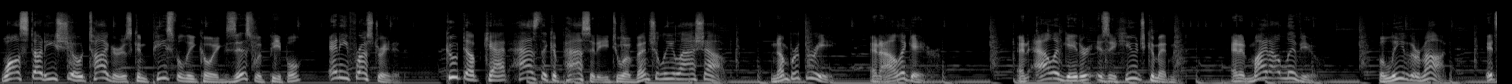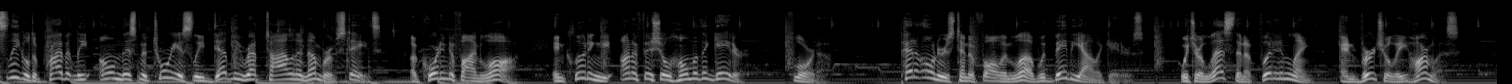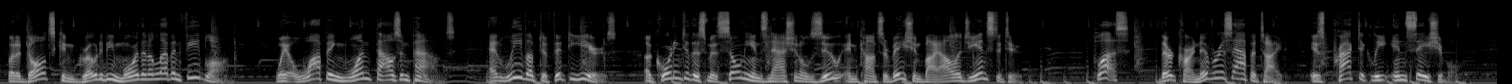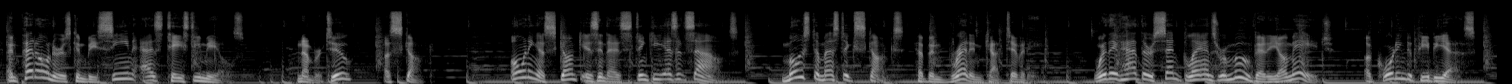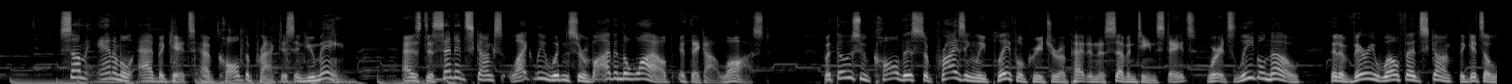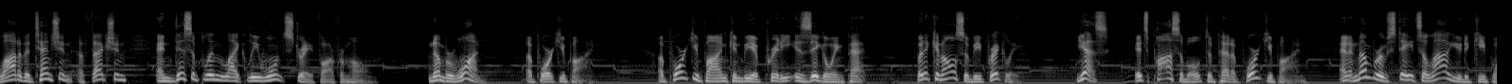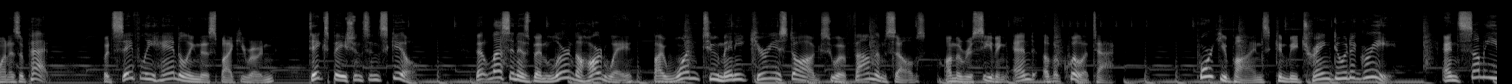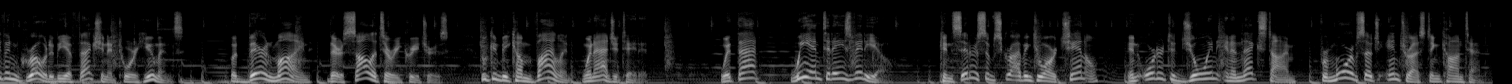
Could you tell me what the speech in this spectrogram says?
While studies show tigers can peacefully coexist with people, any frustrated, cooped up cat has the capacity to eventually lash out. Number 3. An alligator. An alligator is a huge commitment, and it might outlive you. Believe it or not, it's legal to privately own this notoriously deadly reptile in a number of states, according to FindLaw, including the unofficial home of the gator, Florida. Pet owners tend to fall in love with baby alligators, which are less than a foot in length and virtually harmless. But adults can grow to be more than 11 feet long, weigh a whopping 1,000 pounds, and live up to 50 years, according to the Smithsonian's National Zoo and Conservation Biology Institute. Plus, their carnivorous appetite is practically insatiable, and pet owners can be seen as tasty meals. Number 2. A skunk. Owning a skunk isn't as stinky as it sounds. Most domestic skunks have been bred in captivity, where they've had their scent glands removed at a young age, according to PBS. Some animal advocates have called the practice inhumane, as descented skunks likely wouldn't survive in the wild if they got lost. But those who call this surprisingly playful creature a pet in the 17 states where it's legal know that a very well-fed skunk that gets a lot of attention, affection, and discipline likely won't stray far from home. Number 1. A porcupine. A porcupine can be a pretty easygoing pet, but it can also be prickly. Yes, it's possible to pet a porcupine, and a number of states allow you to keep one as a pet. But safely handling this spiky rodent takes patience and skill. That lesson has been learned the hard way by one too many curious dogs who have found themselves on the receiving end of a quill attack. Porcupines can be trained to a degree, and some even grow to be affectionate toward humans. But bear in mind, they're solitary creatures who can become violent when agitated. With that, we end today's video. Consider subscribing to our channel in order to join in a next time for more of such interesting content.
